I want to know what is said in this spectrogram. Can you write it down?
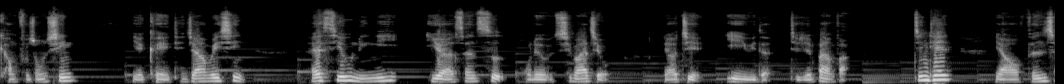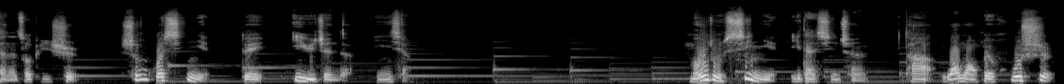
康复中心”，也可以添加微信 “su 零一一二三四五六七八九”了解抑郁的解决办法。今天要分享的作品是生活信念对抑郁症的影响。某种信念一旦形成，它往往会忽视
